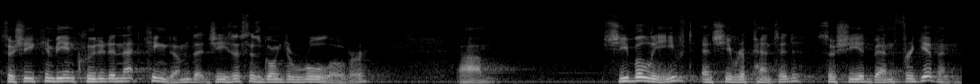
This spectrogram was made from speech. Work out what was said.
so she can be included in that kingdom that Jesus is going to rule over. Um, she believed and she repented, so she had been forgiven.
